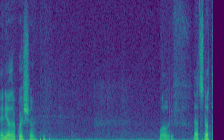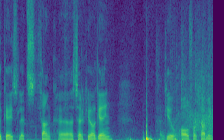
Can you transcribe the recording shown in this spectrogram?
Any other question? Well, if that's not the case, let's thank uh, Sergio again. Thank you all for coming.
